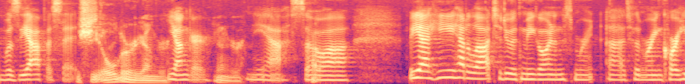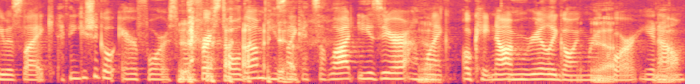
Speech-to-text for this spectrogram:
was the opposite. Is she older or younger? Younger. Younger. Yeah. So, uh, but yeah, he had a lot to do with me going into the Marine, uh, to the Marine Corps. He was like, I think you should go Air Force. When I first told him, he's like, it's a lot easier. I'm Yeah. like, okay, now I'm really going Marine Yeah. Corps, you Yeah. know?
